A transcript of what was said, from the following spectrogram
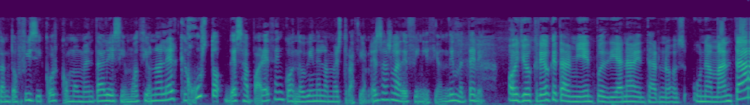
tanto físicos como mentales y emocionales que justo desaparecen cuando viene la menstruación. Esa es la definición. Dime, Tere. O yo creo que también podrían aventarnos una manta,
